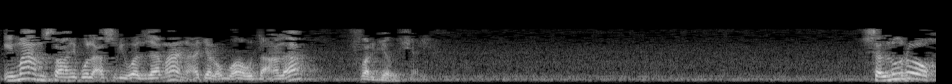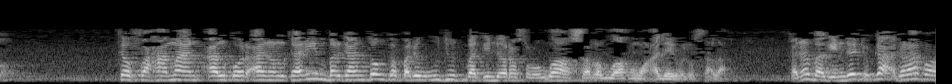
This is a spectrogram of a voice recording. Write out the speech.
Imam sahibul asri wal zaman. Ajalallah ta'ala Farjah syarif seluruh kefahaman Al-Quranul Karim bergantung kepada wujud baginda Rasulullah sallallahu alaihi wasallam. Karena baginda juga adalah apa?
